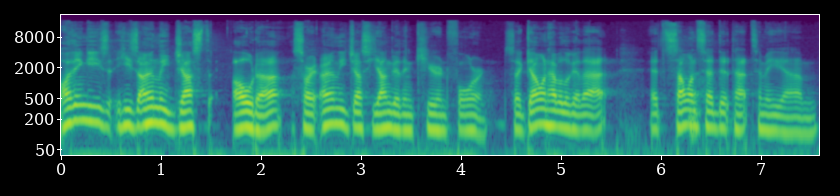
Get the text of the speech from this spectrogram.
I think he's he's only just older. Sorry, only just younger than Kieran Foran. So go and have a look at that. It's someone yeah. said that, that to me um,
